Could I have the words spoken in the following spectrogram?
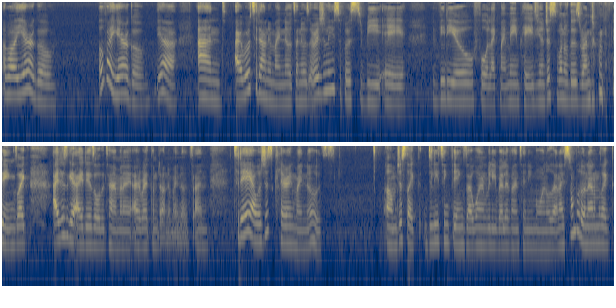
about a year ago. Over a year ago. Yeah. And I wrote it down in my notes and it was originally supposed to be a video for like my main page, you know, just one of those random things. Like I just get ideas all the time and I, I write them down in my notes. And today I was just clearing my notes. Um, just like deleting things that weren't really relevant anymore and all that. And I stumbled on it and I'm like,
